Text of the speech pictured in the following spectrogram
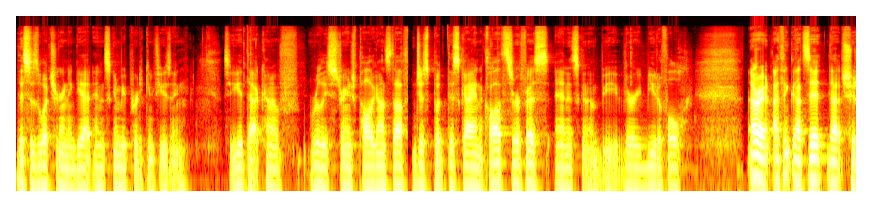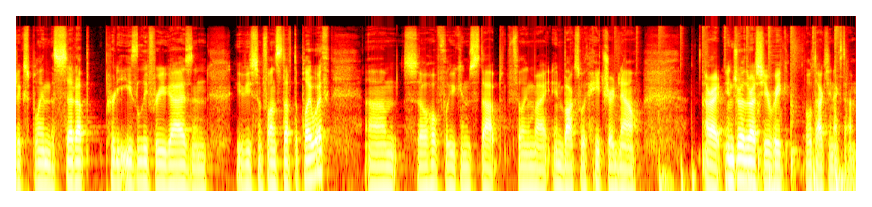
this is what you're going to get and it's going to be pretty confusing. So you get that kind of really strange polygon stuff. Just put this guy in a cloth surface and it's going to be very beautiful. All right, I think that's it. That should explain the setup pretty easily for you guys and give you some fun stuff to play with. Um, so hopefully you can stop filling my inbox with hatred now. All right, enjoy the rest of your week. We'll talk to you next time.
